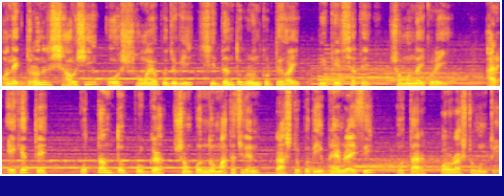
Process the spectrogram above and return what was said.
অনেক ধরনের সাহসী ও সময়োপযোগী সিদ্ধান্ত গ্রহণ করতে হয় নীতির সাথে সমন্বয় করেই। আর এক্ষেত্রে অত্যন্ত প্রজ্ঞা সম্পন্ন মাথা ছিলেন রাষ্ট্রপতি ইব্রাহিম রাইসি ও তার পররাষ্ট্রমন্ত্রী।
